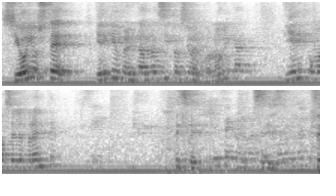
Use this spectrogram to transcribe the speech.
Si hoy usted tiene que enfrentar una situación económica, ¿tiene cómo hacerle frente? Sí. Sí, sí, sí.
